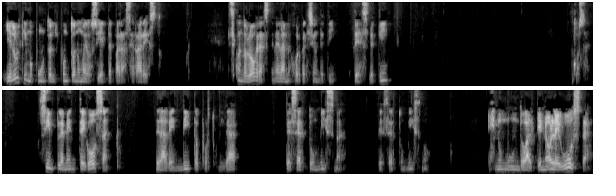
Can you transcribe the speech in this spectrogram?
Y el último punto, el punto número 7 para cerrar esto, es cuando logras tener la mejor versión de ti, desde ti. Goza. Simplemente goza la bendita oportunidad de ser tú misma de ser tú mismo en un mundo al que no le gusta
